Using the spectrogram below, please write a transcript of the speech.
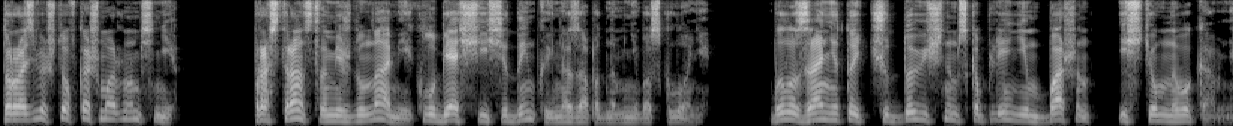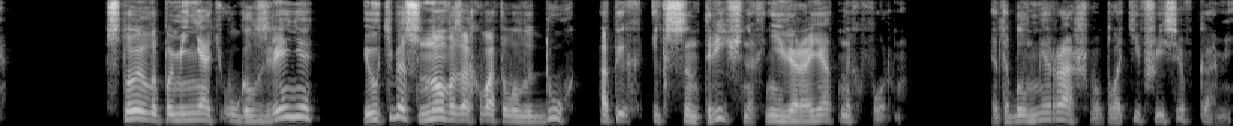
то разве что в кошмарном сне. Пространство между нами и клубящейся дымкой на западном небосклоне было занято чудовищным скоплением башен из темного камня. Стоило поменять угол зрения, и у тебя снова захватывало дух от их эксцентричных, невероятных форм. Это был мираж, воплотившийся в камень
